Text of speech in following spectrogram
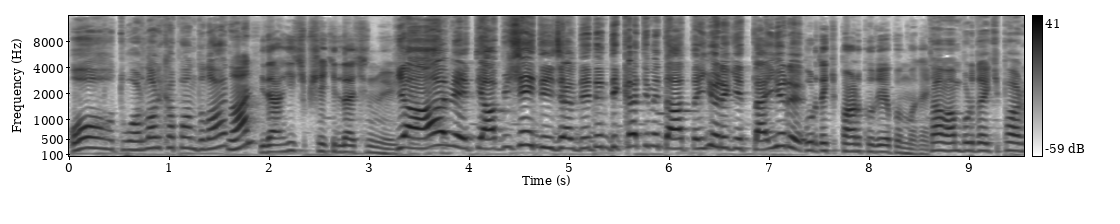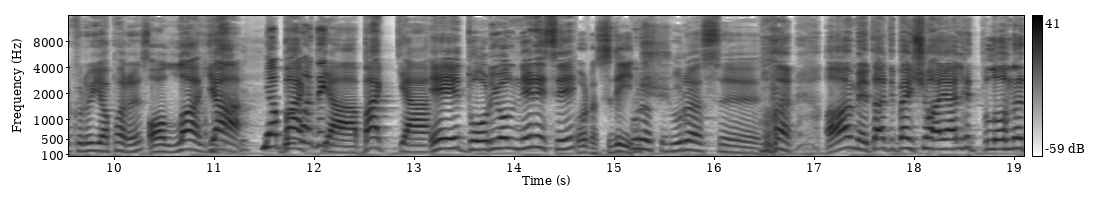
Oh duvarlar kapandı lan. Lan Bir daha hiçbir şekilde açılmıyor. Ya Ahmet ya bir şey diyeceğim dedin. Dikkatimi dağıttın. Yürü git lan yürü. Buradaki parkuru yapın bakayım. Tamam buradaki parkuru yaparız. Allah ya. Yapamadık. Bak ya bak ya. E doğru yol neresi? Orası değil. Burası. Şurası. Lan Ahmet hadi ben şu hayalet bloğuna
